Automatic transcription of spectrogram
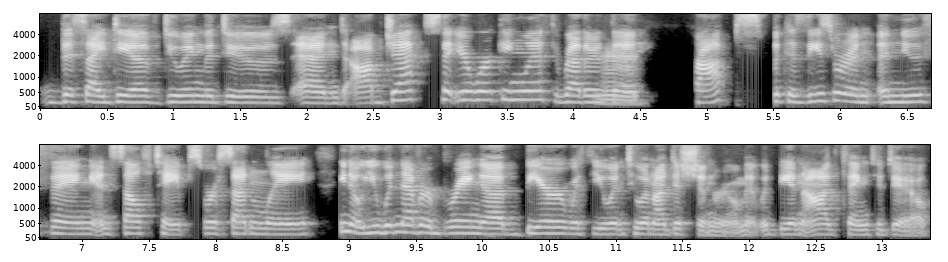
this idea of doing the dues and objects that you're working with rather mm. than props because these were a, a new thing and self tapes were suddenly you know you would never bring a beer with you into an audition room it would be an odd thing to do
